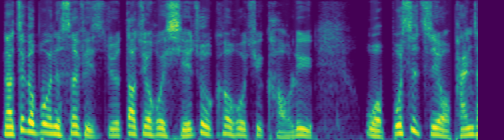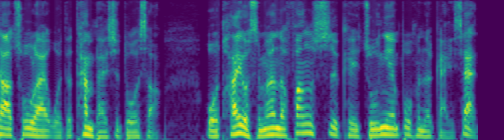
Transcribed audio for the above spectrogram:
那这个部分的 Service 就是到最后会协助客户去考虑。我不是只有盘查出来我的碳排是多少，我还有什么样的方式可以逐年部分的改善。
